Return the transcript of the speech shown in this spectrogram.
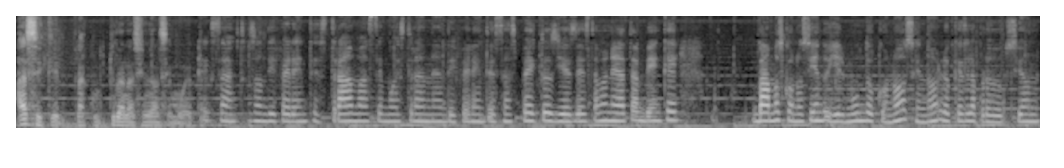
hace que la cultura nacional se mueva. Exacto, son diferentes tramas, se muestran en diferentes aspectos y es de esta manera también que vamos conociendo y el mundo conoce ¿no? lo que es la producción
